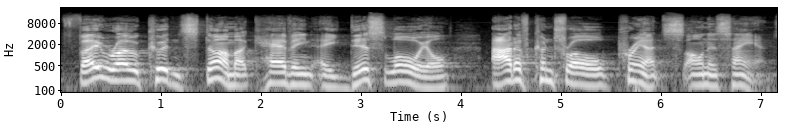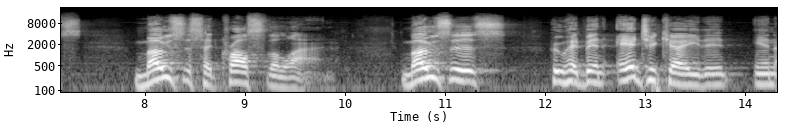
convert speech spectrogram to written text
Pharaoh couldn't stomach having a disloyal, out of control prince on his hands. Moses had crossed the line. Moses, who had been educated in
